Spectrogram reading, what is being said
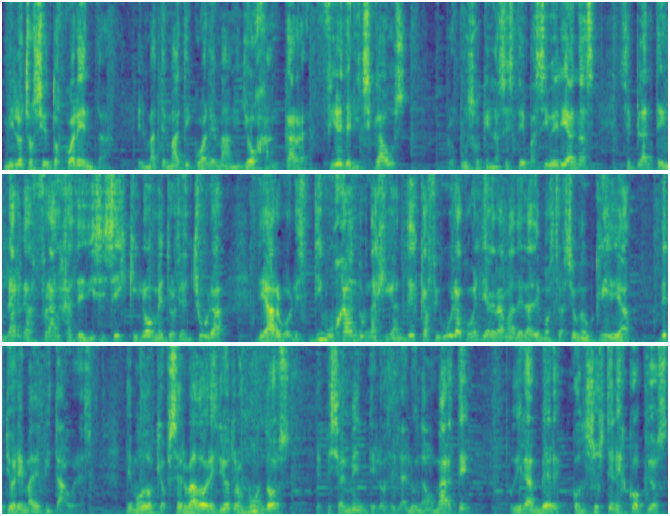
1840, el matemático alemán Johann Karl Friedrich Gauss propuso que en las estepas siberianas se planten largas franjas de 16 kilómetros de anchura de árboles, dibujando una gigantesca figura con el diagrama de la demostración euclídea del teorema de Pitágoras. De modo que observadores de otros mundos, especialmente los de la Luna o Marte, pudieran ver con sus telescopios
